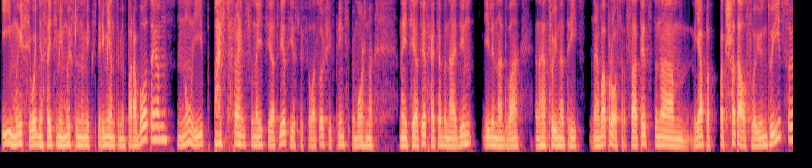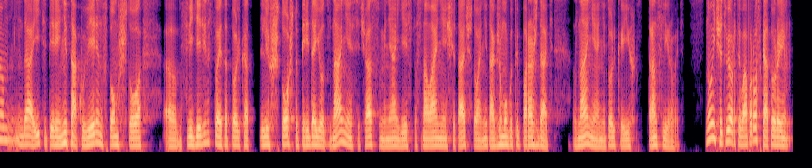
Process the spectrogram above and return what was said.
И мы сегодня с этими мысленными экспериментами поработаем, ну и постараемся найти ответ, если в философии, в принципе, можно найти ответ хотя бы на один или на два, на то и на три вопроса. Соответственно, я подшатал свою интуицию, да, и теперь я не так уверен в том, что э, свидетельство это только лишь то, что передает знания. Сейчас у меня есть основания считать, что они также могут и порождать знания, а не только их транслировать. Ну и четвертый вопрос, который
